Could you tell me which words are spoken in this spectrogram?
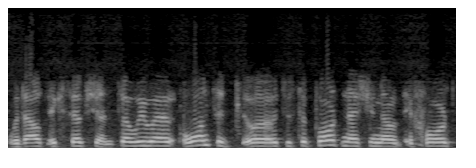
without exception. So we were wanted uh, to support national efforts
